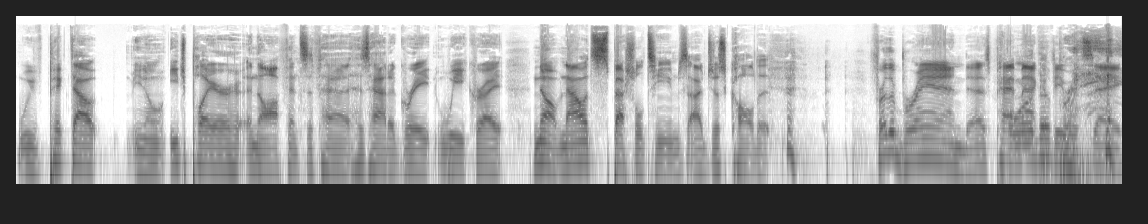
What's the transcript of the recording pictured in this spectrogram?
We've picked out you know each player in the offense have had, has had a great week, right? No, now it's special teams. I just called it. for the brand, as Pat for McAfee would say.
